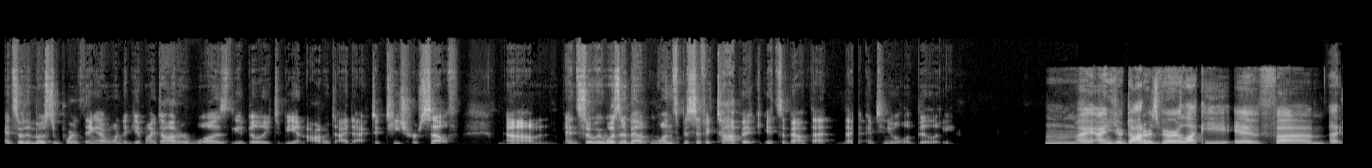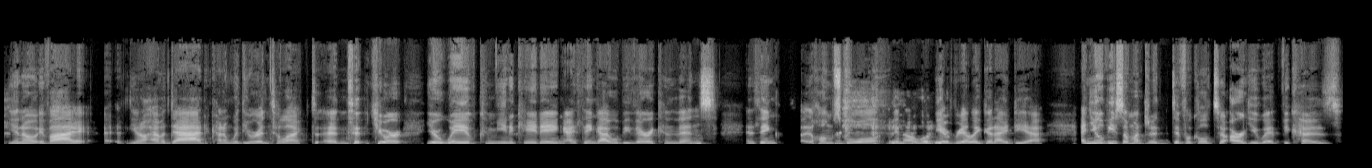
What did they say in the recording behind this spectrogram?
And so, the most important thing I wanted to give my daughter was the ability to be an autodidact, to teach herself. Um, and so, it wasn't about one specific topic, it's about that, that continual ability. Hmm, and your daughter is very lucky if um, uh, you know if I uh, you know have a dad kind of with your intellect and your your way of communicating. I think I will be very convinced and think uh, homeschool you know will be a really good idea. And you'll be somewhat difficult to argue with because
